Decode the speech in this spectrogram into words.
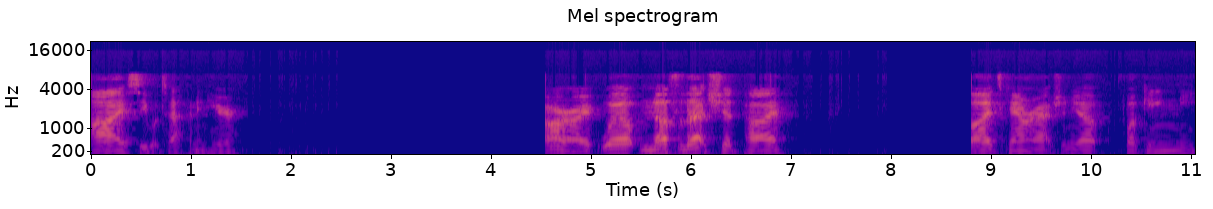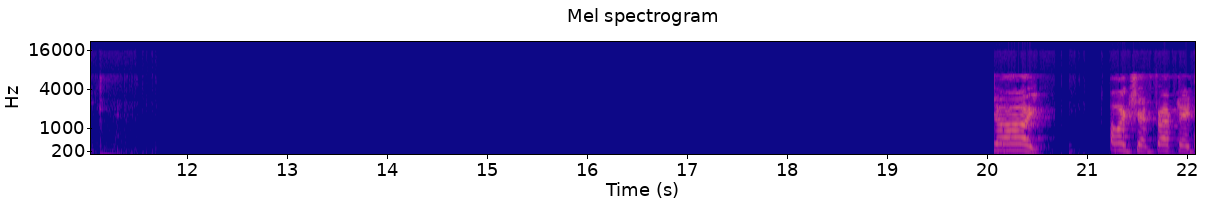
I see what's happening here. Alright, well, enough of that shit pie. Fights, counter action, yep. Fucking neat. Die! Action 52!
